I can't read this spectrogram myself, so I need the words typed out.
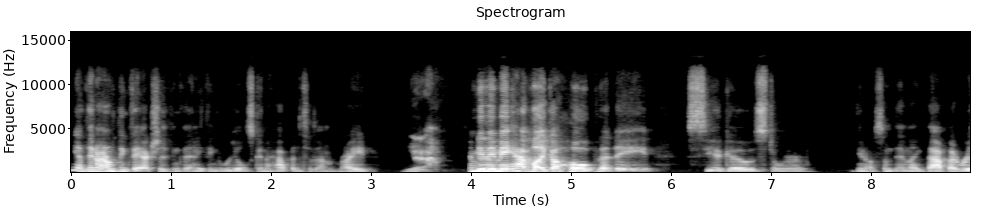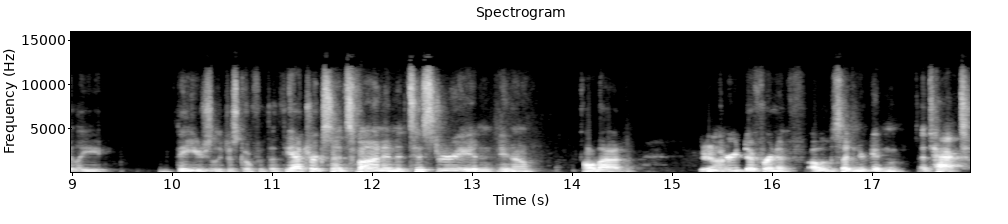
yeah they don't, i don't think they actually think that anything real is going to happen to them right Yeah. i mean Yeah. they may have like a hope that they see a ghost or you know something like that but really they usually just go for the theatrics and it's fun and it's history and you know all that It'd be Yeah. very different if all of a sudden you're getting attacked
